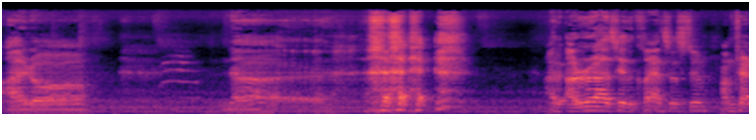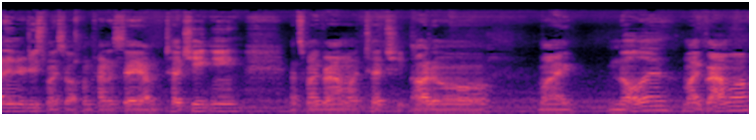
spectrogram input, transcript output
I don't, uh, I, I don't know how to say the clan system. I'm trying to introduce myself. I'm trying to say I'm Tachitni. That's my grandma. Tachi Otto. My Nola, my grandma.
